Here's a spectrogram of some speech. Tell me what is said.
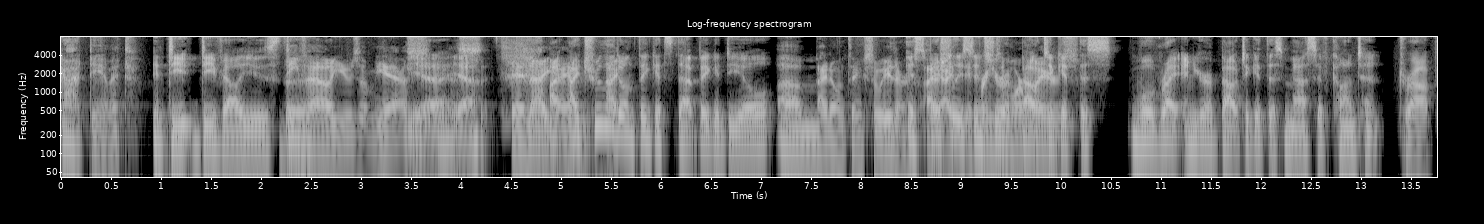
God damn it, it de- devalues the. devalues them. Yes. Yeah, yes. And I I, I truly I, don't think it's that big a deal. Um, I don't think so either. I- I- especially since you're in more about to get this well right and you're about to get this massive content drop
